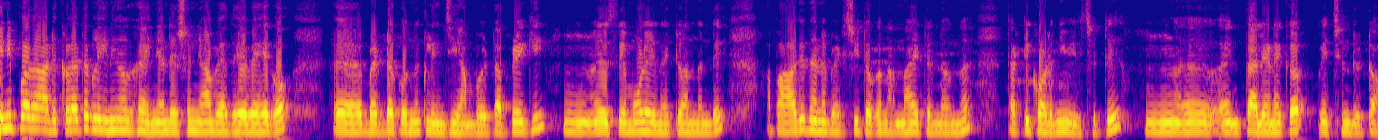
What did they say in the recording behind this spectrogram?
ഇനിയിപ്പോൾ അത് അടുക്കളത്തെ ക്ലീനിങ് ഒക്കെ കഴിഞ്ഞതിന് ശേഷം ഞാൻ വേഗം വേഗം ബെഡൊക്കെ ഒന്ന് ക്ലീൻ ചെയ്യാൻ പോയിട്ട് അപ്പോഴേക്ക് ശ്രീമോൾ എഴുന്നേറ്റ് വന്നിട്ടുണ്ട്. അപ്പോൾ ആദ്യം തന്നെ ബെഡ്ഷീറ്റൊക്കെ നന്നായിട്ട് തന്നെ ഒന്ന് തട്ടിക്കുടഞ്ഞ് വിരിച്ചിട്ട് തലേണയൊക്കെ വെച്ചിട്ടുണ്ട് കേട്ടോ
